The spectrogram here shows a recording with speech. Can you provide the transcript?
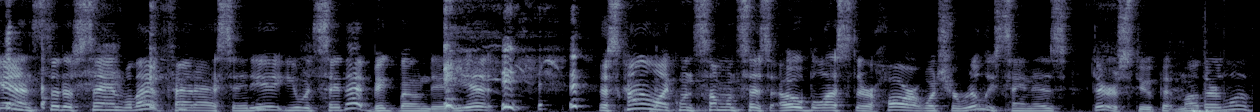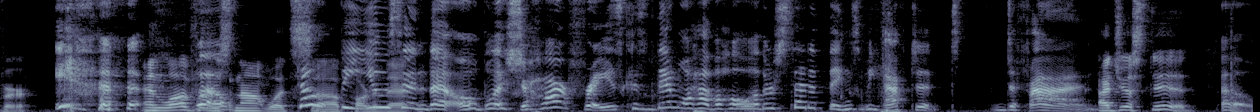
Yeah, instead of saying, well, that fat ass idiot, you would say, that big boned idiot. it's kind of like when someone says, oh, bless their heart, what you're really saying is, they're a stupid mother lover. Yeah. And lover Well, is not what's Don't uh, be using that. the "oh bless your heart" phrase, because then we'll have a whole other set of things we have to t- define. I just did. oh,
